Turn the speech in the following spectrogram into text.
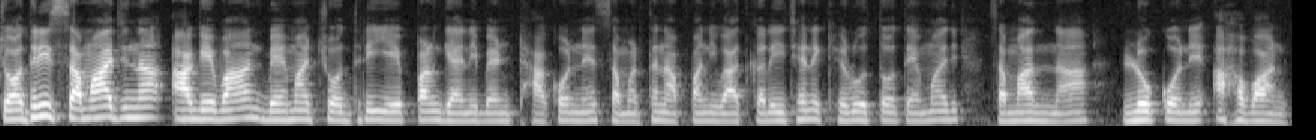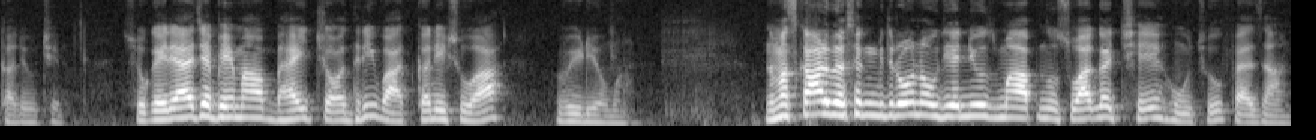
ચૌધરી સમાજના આગેવાન બહેમા ચૌધરીએ પણ જ્ઞાનીબેન ઠાકોરને સમર્થન આપવાની વાત કરી છે અને ખેડૂતો તેમજ સમાજના લોકોને આહવાન કર્યું છે. શું કહી રહ્યા છે ભેમાભાઈ ચૌધરી? વાત કરીશું આ વિડીયોમાં. નમસ્કાર દર્શક મિત્રો નવજે ન્યૂઝમાં આપનું સ્વાગત છે. હું છું ફૈઝાન.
